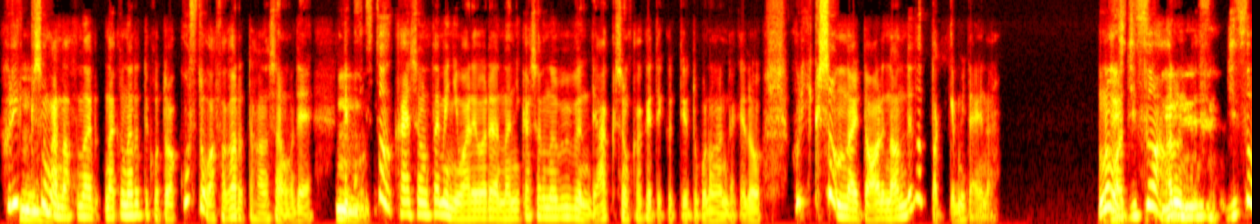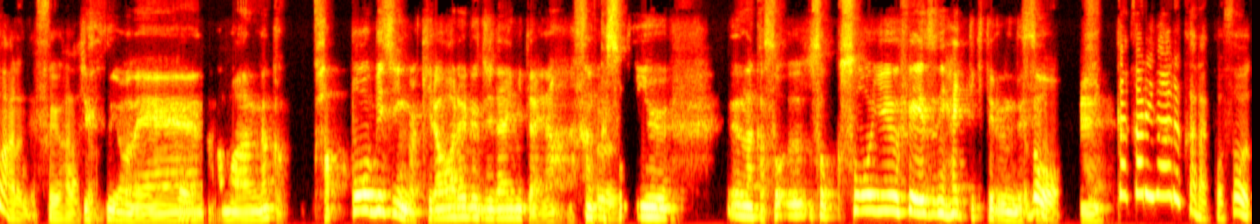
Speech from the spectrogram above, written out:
フリクションがなくなる,、なくなるってことはコストが下がるって話なので、で、うんコスト解消のために我々は何かしらの部分でアクションをかけていくっていうところなんだけど、フリクションないとあれなんでだったっけみたいなのは実はあるんです。実はあるんです、そういう話は。ですよね。まあ、なんか、割烹美人が嫌われる時代みたいな、なんかそういう、なんかそ、そ、そういうフェーズに入ってきてるんですよそう。引っね。かかりがあるからこそ突っ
